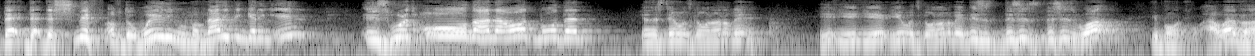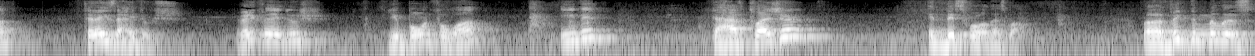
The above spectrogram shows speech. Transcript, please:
the, the, the sniff of the waiting room of not even getting in, is worth all the hanaot more than. You understand what's going on over here? You, you, you, you what's going on over here? This is, this is, this is what you're born for. However, today's the Hidush. Ready for the Hidush? You're born for what? Even to have pleasure in this world as well. Rabbi Victor Miller's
